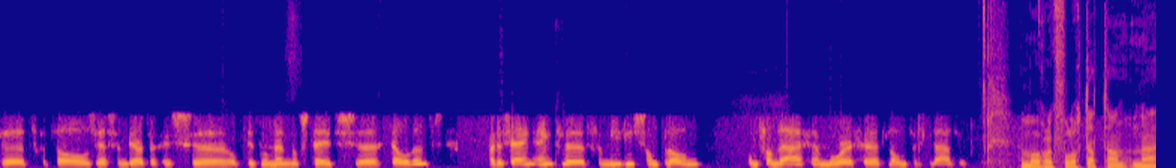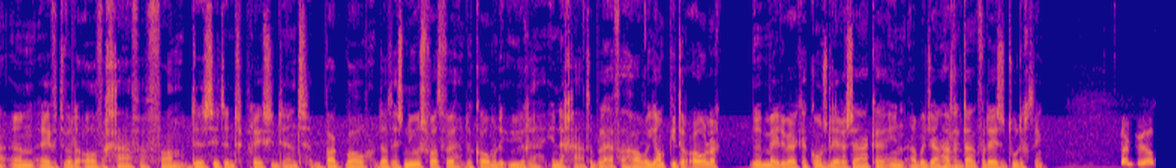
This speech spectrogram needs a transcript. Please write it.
Uh, het getal 36 is uh, op dit moment nog steeds uh, geldend. Maar er zijn enkele families van plan om vandaag en morgen het land te verlaten. En mogelijk volgt dat dan na een eventuele overgave van de zittend president Bakbo. Dat is nieuws wat we de komende uren in de gaten blijven houden. Jan-Pieter Oler, medewerker consulaire zaken in Abidjan. Hartelijk dank voor deze toelichting. Dank u wel.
